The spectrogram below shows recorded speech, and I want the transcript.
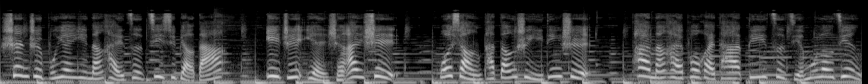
甚至不愿意男孩子继续表达，一直眼神暗示。我想她当时一定是怕男孩破坏她第一次节目漏镜，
